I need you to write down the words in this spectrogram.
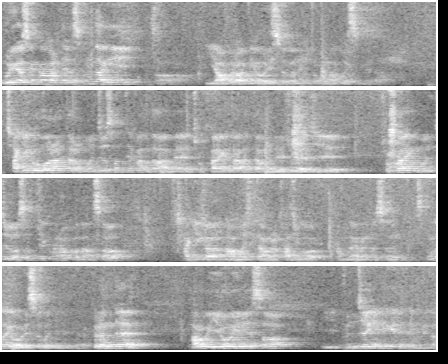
우리가 생각할 때는 상당히 어, 이 아브라함이 어리석은 행동을 하고 있습니다. 자기가 원하는 땅을 먼저 선택한 다음에 조카에게 다른 땅을 내줘야지 조카에게 먼저 선택하고 나서 자기가 나머지 땅을 가지고 간다는 것은 상당히 어리석은 일입니다. 그런데 바로 이로 인해서 이 분쟁이 해결이 됩니다.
